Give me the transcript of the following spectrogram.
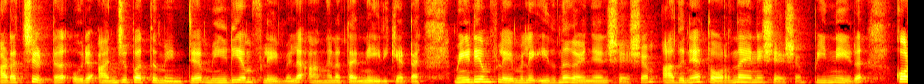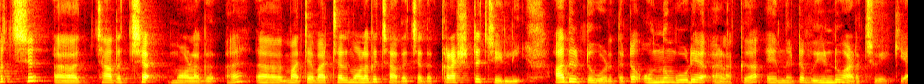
അടച്ചിട്ട് ഒരു അഞ്ച് പത്ത് മിനിറ്റ് മീഡിയം ഫ്ലെയിമിൽ അങ്ങനെ തന്നെ ഇരിക്കട്ടെ. മീഡിയം ഫ്ലെയിമിൽ ഇരുന്ന് കഴിഞ്ഞതിന് ശേഷം അതിനെ തുറന്നതിന് ശേഷം പിന്നീട് കുറച്ച് ചതച്ച മുളക് മറ്റേ വറ്റൽ മുളക് ചതച്ചത് ക്രഷ്ഡ് ചില്ലി അതിട്ട് കൊടുത്തിട്ട് ഒന്നും കൂടി ഇളക്കുക. എന്നിട്ട് വീണ്ടും അടച്ചു വയ്ക്കുക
